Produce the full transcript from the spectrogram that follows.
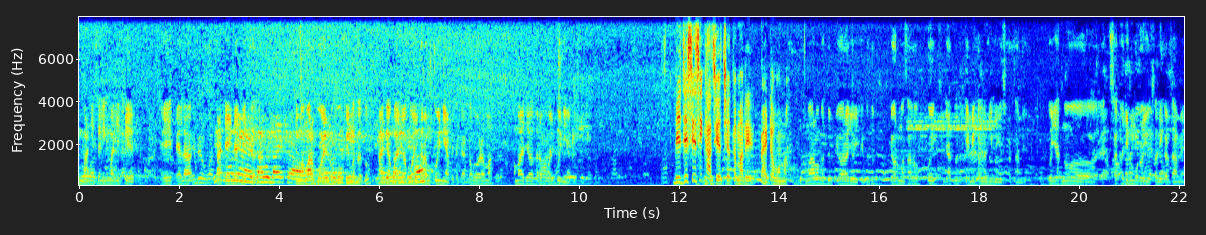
માજી સૈનિકમાં જે છે એ પહેલાં કાચા ઈંડા જ વેચતા એમાં અમારું બોઇલનું બહુ ફેમસ હતું કારણ કે અમારા જેવા બોઇલ ગરમ કોઈ નહીં આપી શકે આખા બરોડામાં અમારા જેવા ગરમ બોઇલ કોઈ નહીં આપી શકે બીજી શી શી ખાસિયત છે તમારી આઈટમોમાં. અમારામાં બધું પ્યોર જ હોય છે બધું પ્યોર મસાલો કોઈ જાતનો કેમિકલ નથી યુઝ કરતા અમે. કોઈ જાતનો હજીનો મોટો યુઝ નથી કરતા અમે.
